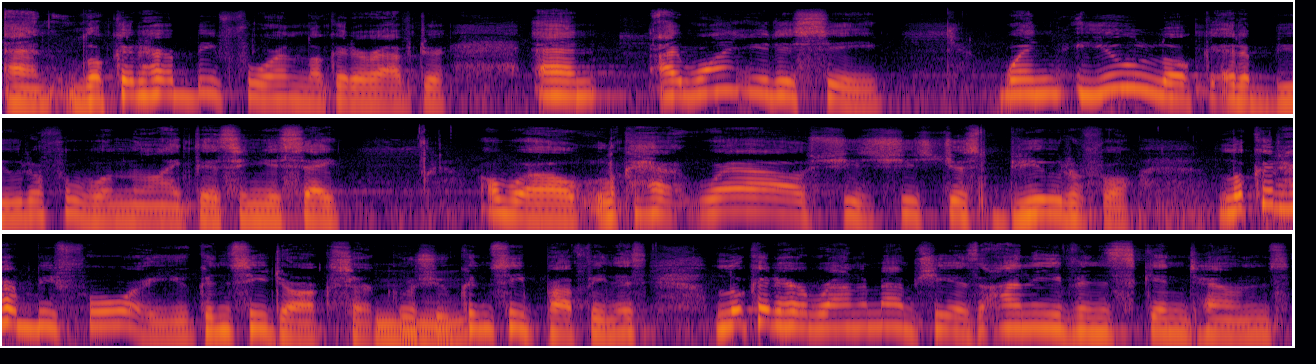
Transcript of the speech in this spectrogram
And look at her before and look at her after. And I want you to see, when you look at a beautiful woman like this and you say, oh, well, look at, her well, she's, she's just beautiful. Look at her before. You can see dark circles. Mm -hmm. You mm-hmm. can see puffiness. Look at her around the mouth. She has uneven skin tones.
